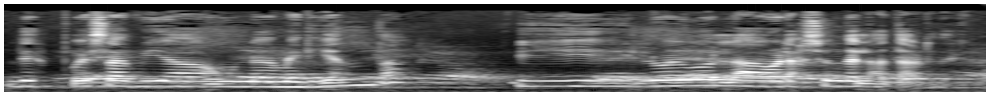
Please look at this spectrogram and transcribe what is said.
después había una merienda y luego la oración de la tarde.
